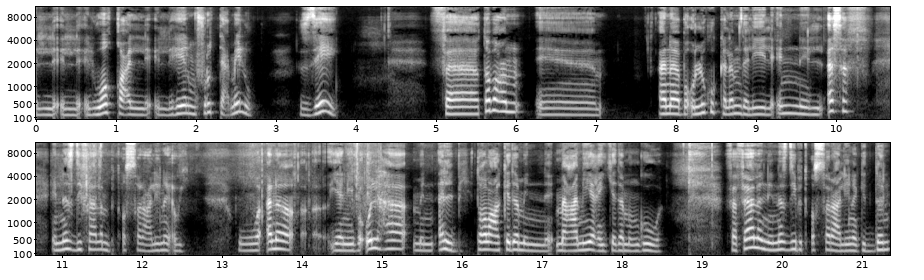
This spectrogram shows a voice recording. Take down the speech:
ال ال الواقع اللي هي المفروض تعمله. إزاي؟ فطبعا آه أنا بقول لكم الكلام ده ليه؟ لأن للأسف الناس دي فعلا بتأثر علينا قوي. وأنا يعني بقولها من قلبي طالعة كده من معاميعي كده من جوه. ففعلا الناس دي بتأثر علينا جدا.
